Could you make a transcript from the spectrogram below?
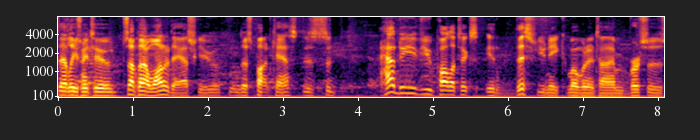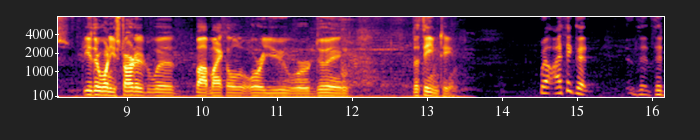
That leads me to something I wanted to ask you in this podcast is uh, how do you view politics in this unique moment in time versus either when you started with Bob Michel or you were doing the theme team? Well, I think that the, the,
